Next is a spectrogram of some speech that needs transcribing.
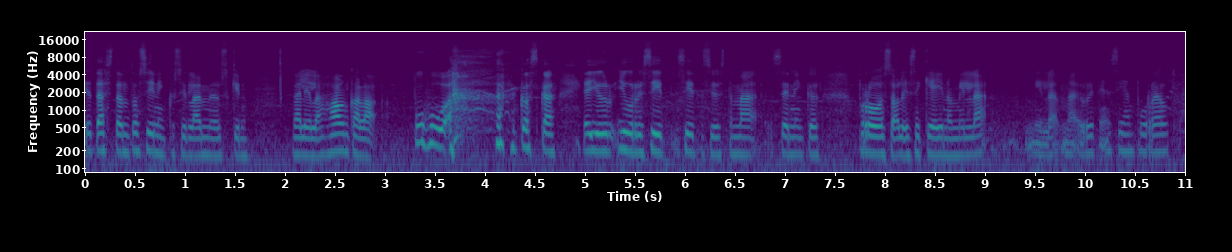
Ja tästä on tosi niin sillä myöskin välillä hankala puhua, koska ja juuri siitä, siitä syystä mä, se niin proosa oli se keino, millä, millä mä yritin siihen pureutua.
